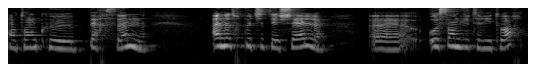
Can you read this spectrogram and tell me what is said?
en tant que personne, à notre petite échelle, au sein du territoire.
